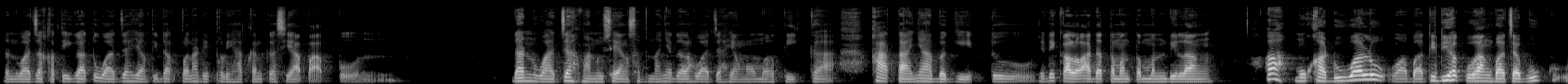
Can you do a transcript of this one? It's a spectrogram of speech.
Dan wajah ketiga tuh wajah yang tidak pernah diperlihatkan ke siapa pun. Dan wajah manusia yang sebenarnya adalah wajah yang nomor tiga. Katanya begitu. Jadi kalau ada teman-teman bilang, ah muka dua lu. Wah berarti dia kurang baca buku.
